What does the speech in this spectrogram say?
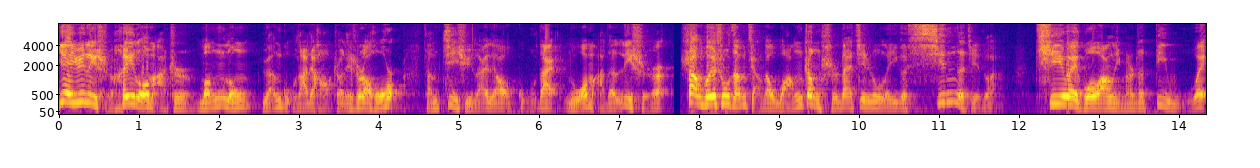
业余历史：黑罗马之朦胧远古。大家好，这里是老胡胡，咱们继续来聊古代罗马的历史。上回书咱们讲到王政时代进入了一个新的阶段，七位国王里面的第五位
